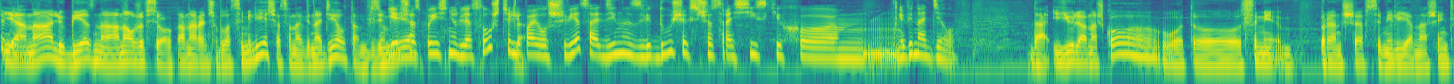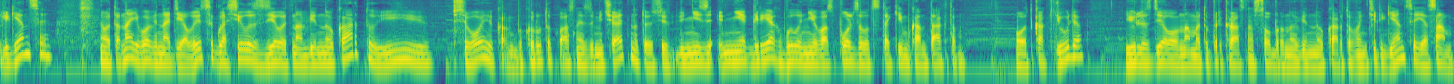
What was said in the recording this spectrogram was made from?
и она любезна, она уже все, она раньше была сомелье, сейчас она винодел, там в земле. Я сейчас поясню для слушателей, да. Павел Швец один из ведущих сейчас российских э, виноделов. Да, и Юлия Анашкова, вот, э, сами, бренд-шеф сомелье нашей интеллигенции, вот, она его винодела и согласилась сделать нам винную карту, и все, и как бы круто, классно и замечательно. То есть не, не грех было не воспользоваться таким контактом вот как Юля. Юля сделала нам эту прекрасно собранную винную карту в интеллигенции. Я сам,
